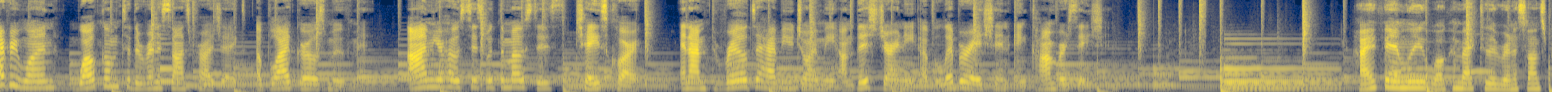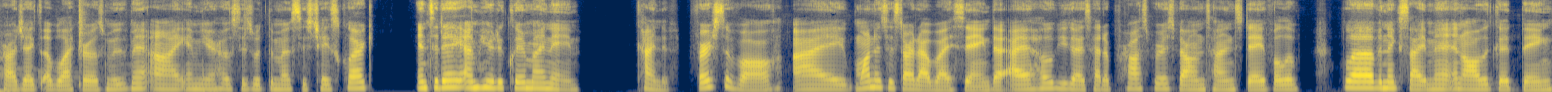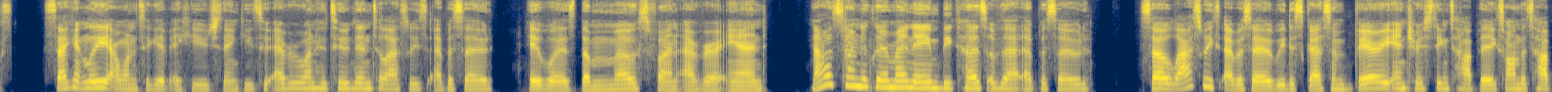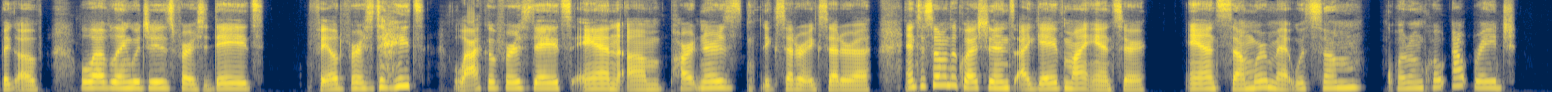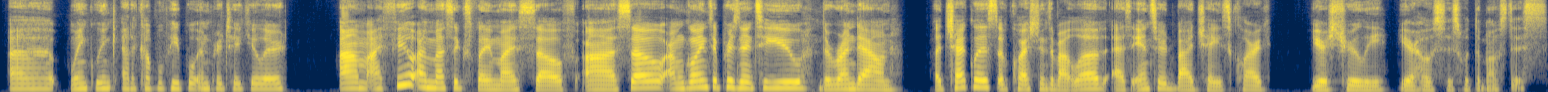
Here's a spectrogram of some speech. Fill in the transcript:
Hi, everyone. Welcome to the Renaissance Project, a Black girls movement. I'm your hostess with the mostest, Chase Clark, and I'm thrilled to have you join me on this journey of liberation and conversation. Hi, family. Welcome back to the Renaissance Project, a Black girls movement. I am your hostess with the mostest, Chase Clark, and today I'm here to clear my name. Kind of. First of all, I wanted to start out by saying that I hope you guys had a prosperous Valentine's Day full of love and excitement and all the good things. Secondly, I wanted to give a huge thank you to everyone who tuned in to last week's episode. It was the most fun ever, and now it's time to clear my name because of that episode. So, last week's episode, we discussed some very interesting topics on the topic of love languages, first dates, failed first dates, lack of first dates and um, partners, etc., etc. And to some of the questions, I gave my answer, and some were met with some quote unquote outrage. Uh, wink, wink at a couple people in particular. Um, I feel I must explain myself. Uh, so I'm going to present to you the rundown, a checklist of questions about love as answered by Chase Clark, yours truly, your hostess with the mostest.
